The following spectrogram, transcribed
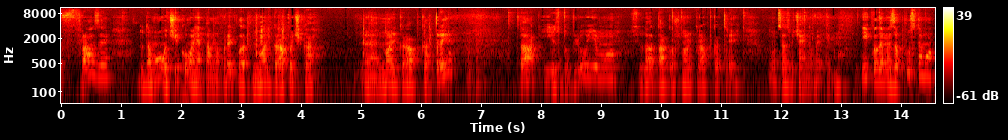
фрази додамо очікування, там, наприклад, 0.3. 0.3. Так, і здублюємо сюди також 0.3. Ну, це, звичайно, викинемо. І коли ми запустимо,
